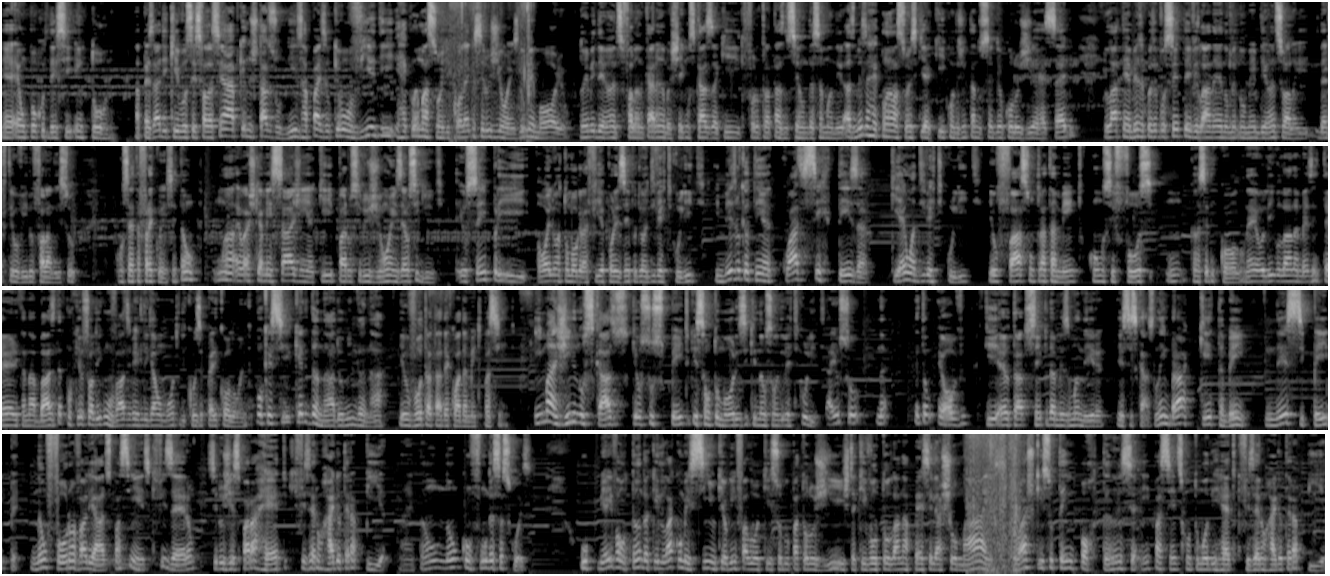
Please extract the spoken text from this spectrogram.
é, é um pouco desse entorno. Apesar de que vocês falam assim, ah, porque nos Estados Unidos, rapaz, o que eu ouvia de reclamações de colegas cirurgiões do Memorial, do MD antes, falando, caramba, chegam uns casos aqui que foram tratados no centro dessa maneira. As mesmas reclamações que aqui, quando a gente está no centro de oncologia, recebe, lá tem a mesma coisa. Você teve lá né, no, no MD antes, Alan, e deve ter ouvido falar nisso com certa frequência. Então, uma, eu acho que a mensagem aqui para os cirurgiões é o seguinte: eu sempre olho uma tomografia, por exemplo, de uma diverticulite, e mesmo que eu tenha quase certeza que é uma diverticulite, eu faço um tratamento como se fosse um câncer de colo. Né? Eu ligo lá na mesentérica, na base, até porque eu só ligo um vaso em vez de ligar um monte de coisa pericolônica. Porque se aquele danado eu me enganar, eu vou tratar adequadamente o paciente. Imagine nos casos que eu suspeito que são tumores e que não são diverticulite. Aí eu sou, né? Então é óbvio que eu trato sempre da mesma maneira esses casos. Lembrar que também nesse paper não foram avaliados pacientes que fizeram cirurgias para reto e que fizeram radioterapia. Né? Então não confunda essas coisas. O, e aí voltando aquele lá comecinho que alguém falou aqui sobre o patologista que voltou lá na peça ele achou mais, eu acho que isso tem importância em pacientes com tumor de reto que fizeram radioterapia.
